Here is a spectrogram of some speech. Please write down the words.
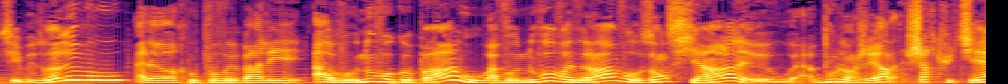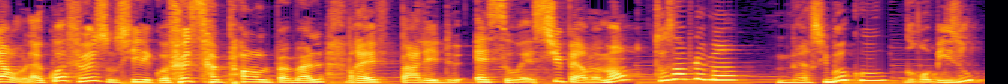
j'ai besoin de vous. Alors, vous pouvez parler à vos nouveaux copains, ou à vos nouveaux voisins, vos anciens, euh, ou à la boulangère, la charcutière, la coiffeuse aussi. Les coiffeuses, ça parle pas mal. Bref, parler de SOS Super Maman, tout simplement. Merci beaucoup. Gros bisous.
